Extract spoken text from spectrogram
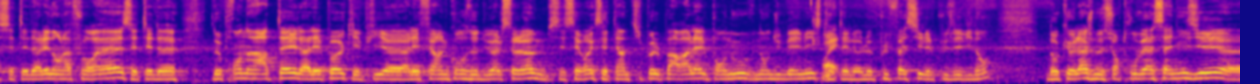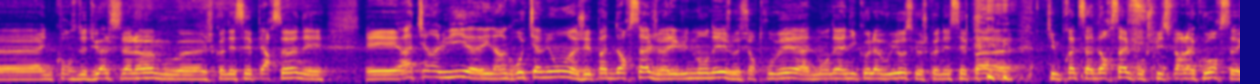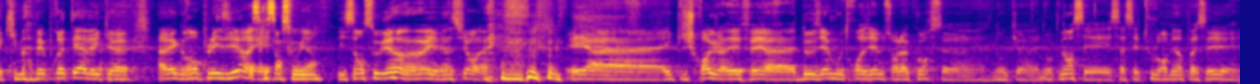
c'était d'aller dans la forêt, c'était de, de prendre un hardtail à l'époque, et puis euh, aller faire une course de dual slalom, c'est vrai que c'était un petit peu le parallèle pour nous venant du BMX qui était le, plus facile et le plus évident. Donc là, je me suis retrouvé à Saint-Nizier, à une course de dual slalom où je connaissais personne et, et ah tiens, lui, il a un gros camion, j'ai pas de dorsale, je vais aller lui demander. Je me suis retrouvé à demander à Nicolas Vouillot, ce que je connaissais pas, qui me prête sa dorsale pour que je puisse faire la course, qui m'avait prêté avec, avec grand plaisir. Est-ce qu'il s'en souvient? Il s'en souvient, oui, bien sûr. et, et puis je crois que j'avais fait deuxième ou troisième sur la course. donc, donc non, ça s'est toujours bien passé. Et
